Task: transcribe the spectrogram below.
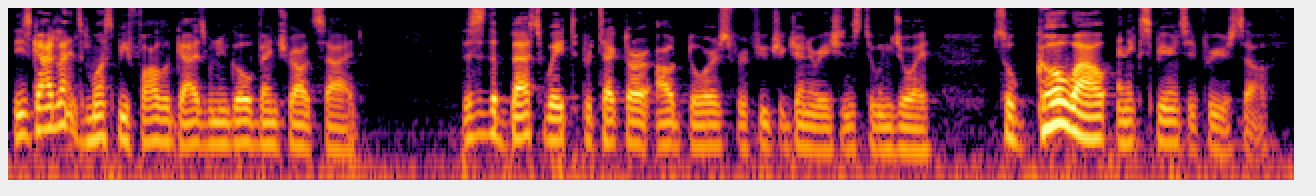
These guidelines must be followed, guys, when you go venture outside. This is the best way to protect our outdoors for future generations to enjoy. So go out and experience it for yourself.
